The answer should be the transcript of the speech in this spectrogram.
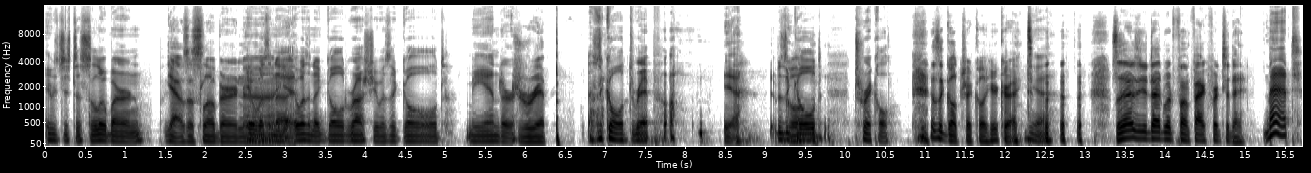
It was just a slow burn. Yeah, it was a slow burn. It wasn't uh, a yeah, it wasn't a gold rush. It was a gold meander. Drip. It was a gold drip. Yeah. it was a gold trickle. It was a gold trickle. You're correct. Yeah. So there's your Deadwood fun fact for today. Matt,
